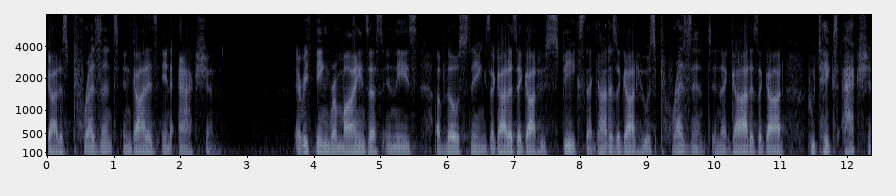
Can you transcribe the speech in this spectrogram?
God is present, and God is in action. Everything reminds us in these of those things that God is a God who speaks, that God is a God who is present, and that God is a God who takes action.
